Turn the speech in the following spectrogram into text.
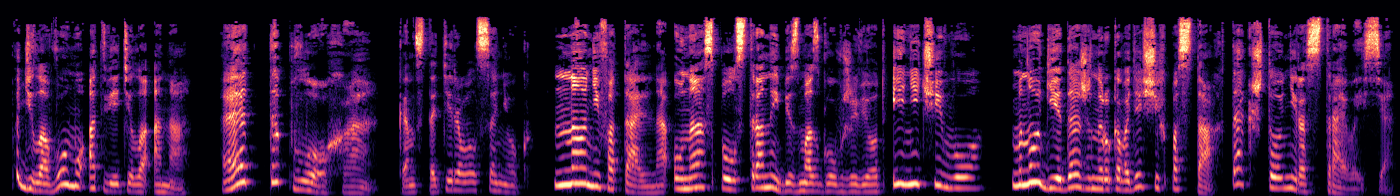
– по-деловому ответила она. «Это плохо», — констатировал Санек. «Но не фатально. У нас полстраны без мозгов живет, и ничего. Многие даже на руководящих постах, так что не расстраивайся».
